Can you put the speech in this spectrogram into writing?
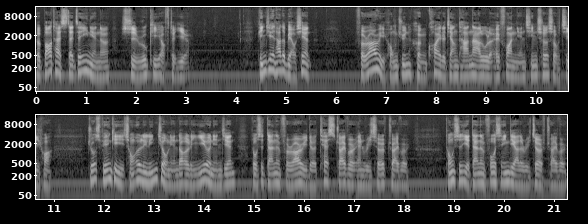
而 Bottas 在这一年呢，是 Rookie of the Year。凭借他的表现，Ferrari 红军很快的将他纳入了 F1 年轻车手计划。George Bianchi 从二零零九年到二零一二年间，都是担任 Ferrari 的 Test Driver and Reserve Driver，同时也担任 Force India 的 Reserve Driver。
